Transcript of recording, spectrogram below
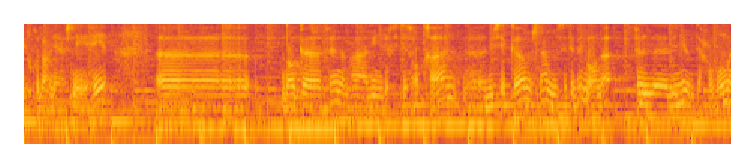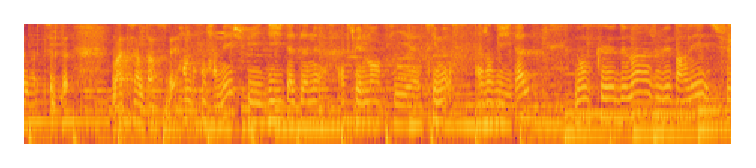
يقولوا عليها شنو هي دونك فعلنا مع l'université centrale l'UCCOM باش نعملوا سيت ايفينمون لا في اليوم نتاعهم هما نهار السبت مع 9 نتاع الصباح محمد حسن حماش في digital planner actuellement في streamers agence digitale donc demain je vais parler sur,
